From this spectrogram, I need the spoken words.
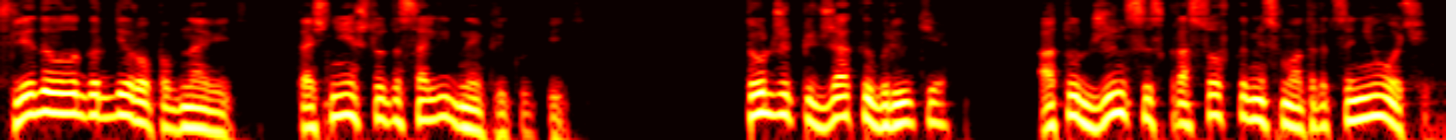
Следовало гардероб обновить, точнее что-то солидное прикупить. Тот же пиджак и брюки, а тут джинсы с кроссовками смотрятся не очень.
